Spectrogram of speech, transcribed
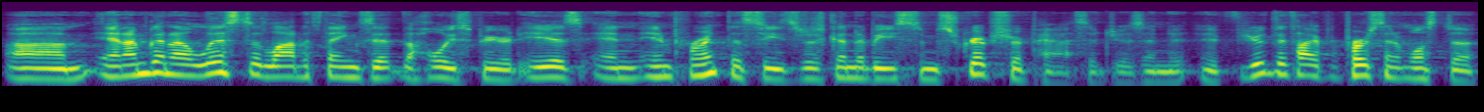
Um, and I'm going to list a lot of things that the Holy Spirit is. And in parentheses, there's going to be some scripture passages. And if you're the type of person that wants to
